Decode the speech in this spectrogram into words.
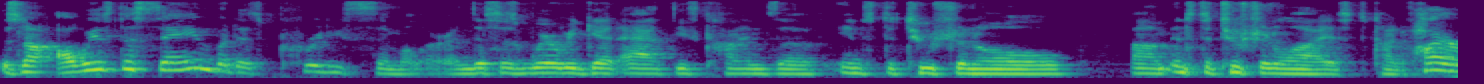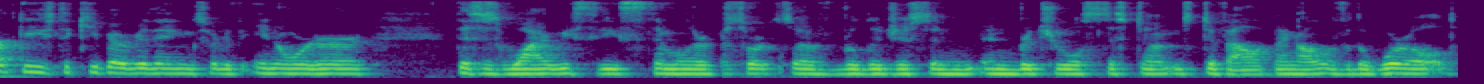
It's not always the same, but it's pretty similar. And this is where we get at these kinds of institutional, um, institutionalized kind of hierarchies to keep everything sort of in order. This is why we see similar sorts of religious and, and ritual systems developing all over the world.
